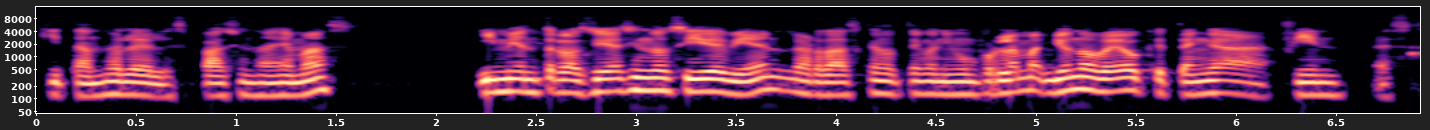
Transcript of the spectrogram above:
quitándole el espacio a nadie más. Y mientras lo siga haciendo así de bien, la verdad es que no tengo ningún problema. Yo no veo que tenga fin esto.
